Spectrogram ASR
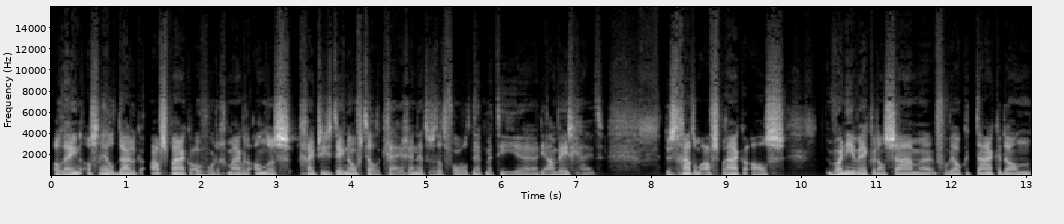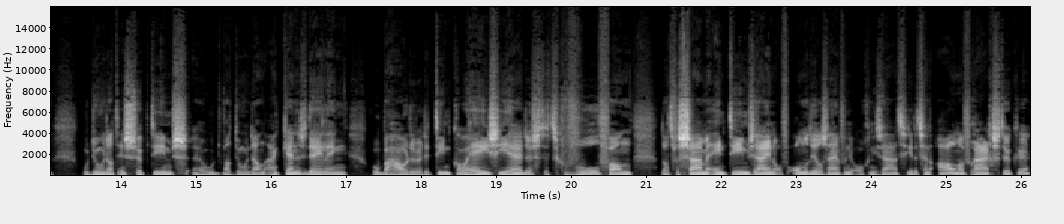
alleen als er heel duidelijke afspraken over worden gemaakt, want anders ga je precies het tegenovergestelde krijgen. Net als dat voorbeeld net met die, uh, die aanwezigheid. Dus het gaat om afspraken als wanneer werken we dan samen? Voor welke taken dan? Hoe doen we dat in subteams? Uh, hoe, wat doen we dan aan kennisdeling? Hoe behouden we de teamcohesie? Hè? Dus het gevoel van dat we samen één team zijn of onderdeel zijn van die organisatie. Dat zijn allemaal vraagstukken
